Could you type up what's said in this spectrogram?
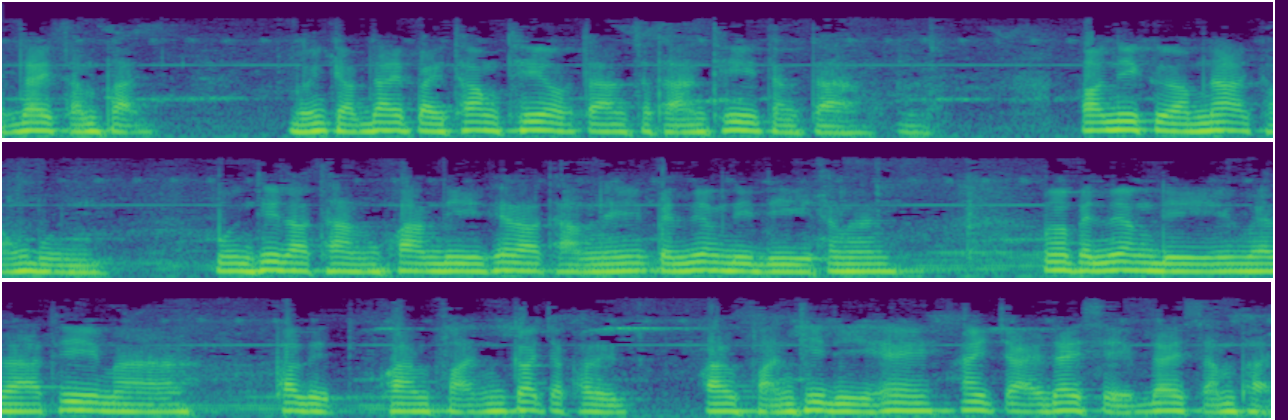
พได้สัมผัส เหมือนกับได้ไปท่องเที่ยวตามสถานที่ต่างๆ เพราะนี่คืออำนาจของบุญ บุญที่เราทำความดีที่เราทำนี้เป็นเรื่องดีๆทั้งนั้น เมื่อเป็นเรื่องดีเวลาที่มาผลิตความฝันก็จะผลิตความฝันที่ดีให้ให้ใจได้เสพได้สัมผัส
